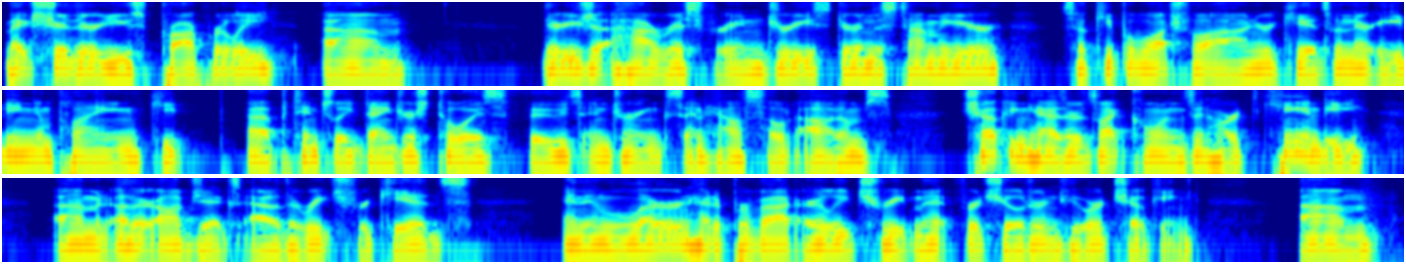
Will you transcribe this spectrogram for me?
make sure they're used properly. Um, they're usually at high risk for injuries during this time of year, so keep a watchful eye on your kids when they're eating and playing. Keep uh, potentially dangerous toys, foods, and drinks and household items, choking hazards like coins and hard candy, um, and other objects out of the reach for kids. And then learn how to provide early treatment for children who are choking. Um,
